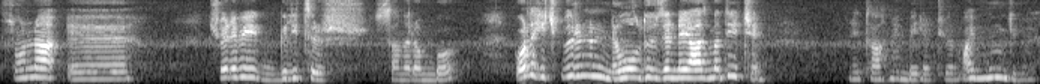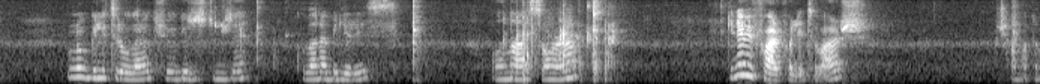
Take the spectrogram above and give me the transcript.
Sonra ee, şöyle bir glitter sanırım bu. Bu arada hiçbir ürünün ne olduğu üzerinde yazmadığı için hani tahmin belirtiyorum. Ay mum gibi. Bunu glitter olarak şöyle göz üstümüze kullanabiliriz. Ondan sonra yine bir far paleti var. Açamadım.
